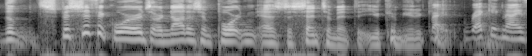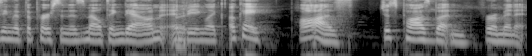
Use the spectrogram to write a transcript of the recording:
the specific words are not as important as the sentiment that you communicate. Right. Recognizing that the person is melting down and Right. being like, okay, pause. Just pause button for a minute.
